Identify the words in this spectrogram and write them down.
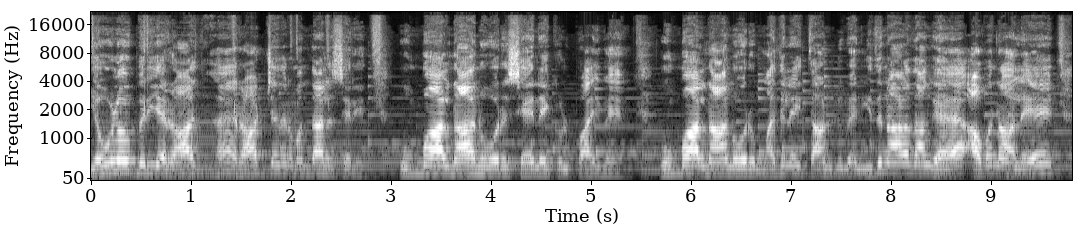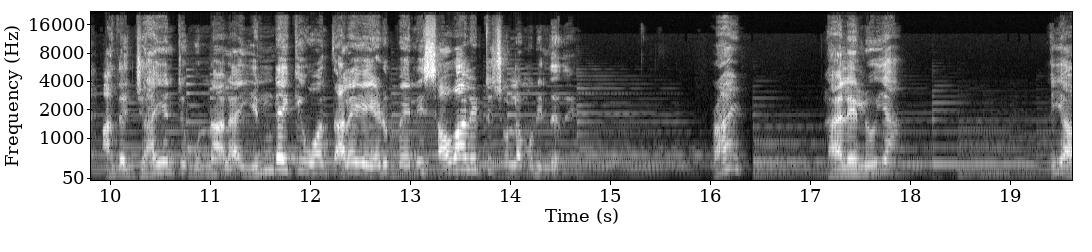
எவ்வளவு பெரிய ராஜ் அஹ், ராட்சதன் வந்தாலும் சரி உம்மால் நான் ஒரு சேனைக்குள் பாய்வேன் உம்மால் நான் ஒரு மதிலை தாண்டுவேன். இதனால தாங்க அவனாலே அந்த ஜெயண்ட் முன்னால இன்றைக்கு உன் தலையை எடுப்பேன்னு சவாலிட்டு சொல்ல முடிந்தது. ரைட் ஹalleluya ஐயா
